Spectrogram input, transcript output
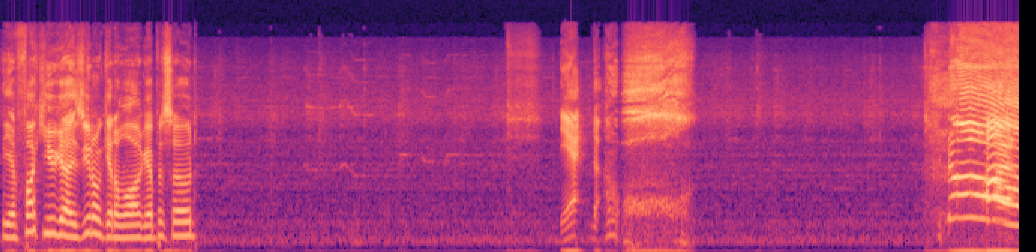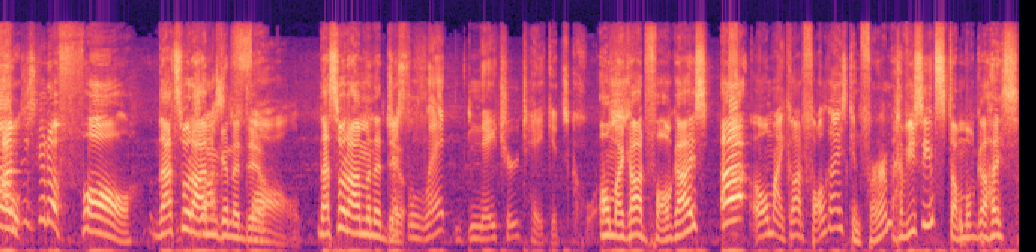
Yeah, fuck you guys. You don't get a long episode. Yeah. No. no! I, am just gonna fall. That's what I'm gonna fall. do. That's what I'm gonna do. Just let nature take its course. oh my god, Fall Guys? Ah! Oh my god, Fall Guys confirmed? Have you seen Stumble Guys?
